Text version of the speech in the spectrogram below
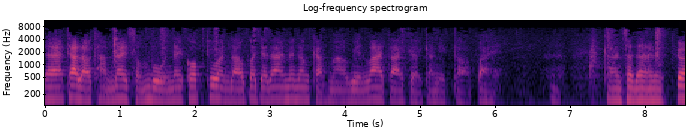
และถ้าเราทำได้สมบูรณ์ได้ครบถ้วนเราก็จะได้ไม่ต้องกลับมาเวียนว่ายตายเกิดกันอีกต่อไป การแสดงก็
